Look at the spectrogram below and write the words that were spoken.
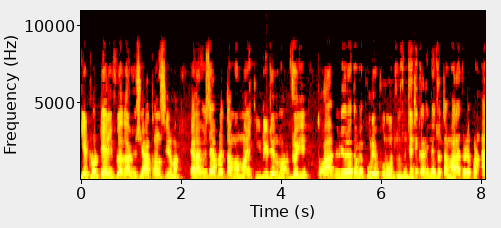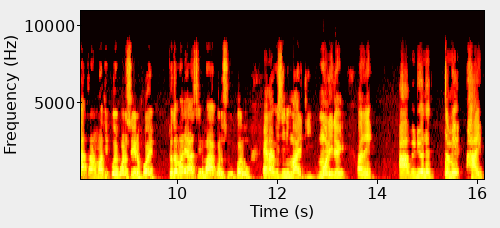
કેટલો ટેરિફ લગાવ્યો છે આ ત્રણ શેરમાં? એના વિશે આપણે તમામ માહિતી ડિટેલમાં જોઈએ. તો આ વિડીયોને તમે પૂરેપૂરો જોજો. જેથી કરીને જો તમારા જોડે પણ આ ત્રણમાંથી કોઈ પણ શેર હોય તો તમારે આ શેરમાં આગળ શું કરવું? એના વિશેની માહિતી મળી રહે. અને આ વિડીયોને તમે હાઈપ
